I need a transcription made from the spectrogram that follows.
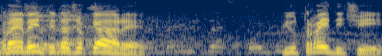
3.20 da giocare. Più 13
